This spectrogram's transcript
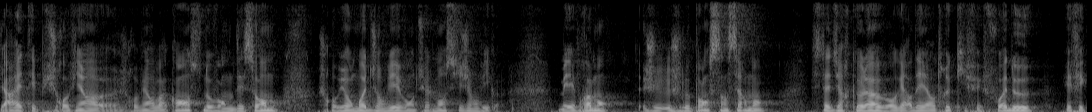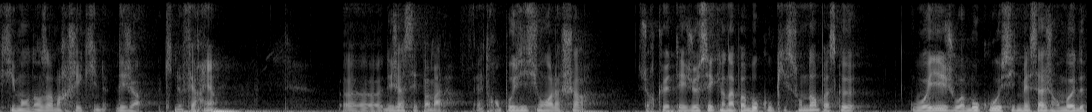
j'arrête et puis je reviens, euh, je reviens en vacances, novembre, décembre, je reviens au mois de janvier éventuellement si j'ai envie. Mais vraiment, je, le pense sincèrement. C'est-à-dire que là, vous regardez un truc qui fait x2, effectivement, dans un marché qui ne, déjà, qui ne fait rien. Euh, déjà, c'est pas mal. Être en position à l'achat sur QNT. Je sais qu'il n'y en a pas beaucoup qui sont dedans parce que, vous voyez, je vois beaucoup aussi de messages en mode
